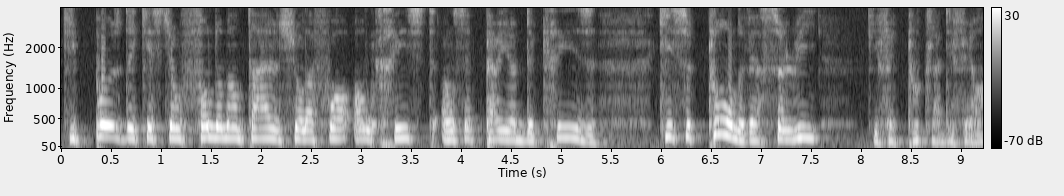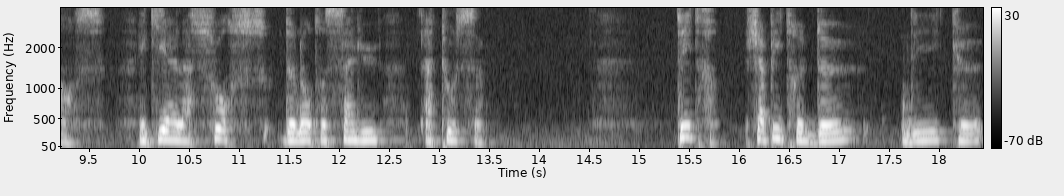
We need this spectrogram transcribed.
qui posent des questions fondamentales sur la foi en Christ en cette période de crise, qui se tournent vers celui qui fait toute la différence et qui est la source de notre salut à tous. Titre chapitre 2 dit que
